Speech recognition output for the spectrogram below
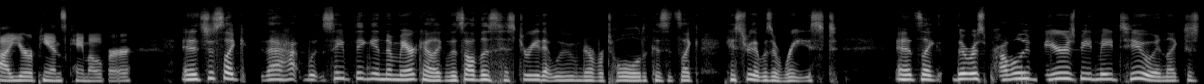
uh, Europeans came over. And it's just like that same thing in America. Like it's all this history that we've never told because it's like history that was erased. And it's like there was probably beers being made too, and like just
